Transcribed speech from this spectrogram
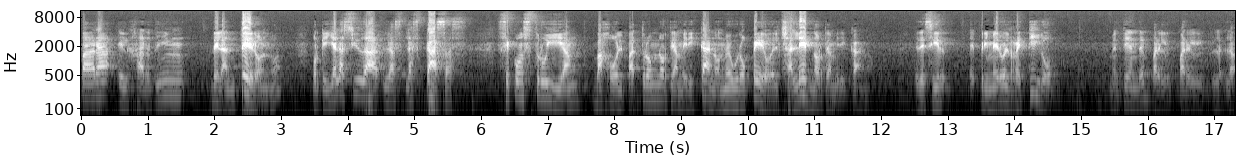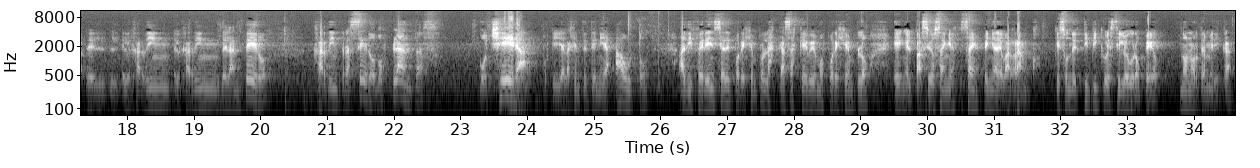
para el jardín delantero, ¿no? porque ya la ciudad, las, casas se construían bajo el patrón norteamericano, no europeo, del chalet norteamericano. Es decir, eh, primero el retiro, ¿me entienden? Para, el, para el, jardín, el jardín delantero, jardín trasero, dos plantas, cochera, porque ya la gente tenía auto, a diferencia de, por ejemplo, las casas que vemos, por ejemplo, en el Paseo Sáenz Peña de Barranco que son de típico estilo europeo, no norteamericano.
